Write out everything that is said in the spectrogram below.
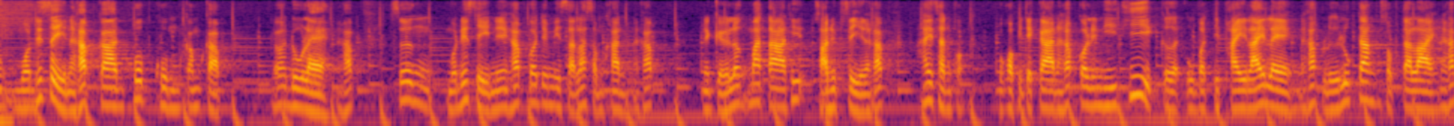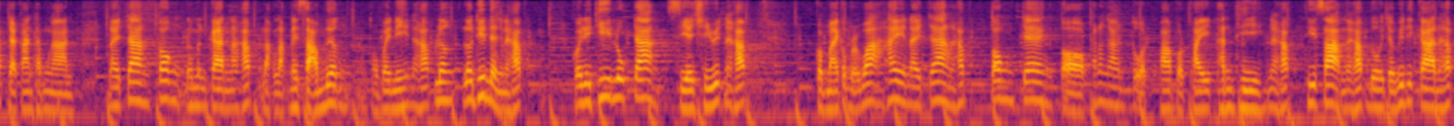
สู่หมวดที่ 4 นะครับ การควบคุมกำกับแล้วก็ดูแลนะครับ ซึ่งหมวดที่ 4 นี้ครับก็จะมีสาระสำคัญนะครับ ในเกี่ยวกับเรื่องมาตราที่ 34 นะครับ ให้สถานประกอบกิจการนะครับ กรณีที่เกิดอุบัติภัยร้ายแรงนะครับ หรือลูกจ้างประสบอันตรายนะครับ จากการทำงานนายจ้างต้องดำเนินการนะครับ หลักๆ ใน 3 เรื่องต่อไปนี้นะครับ เรื่องเรื่องที่1นะครับกรณีที่ลูกจ้างเสียชีวิตนะครับ กฎหมายกำหนดว่าให้นายจ้างนะครับต้องแจ้งต่อพนักงานตรวจความปลอดภัยทันทีนะครับที่ทราบนะครับ โดยจะวิธีการนะครับ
